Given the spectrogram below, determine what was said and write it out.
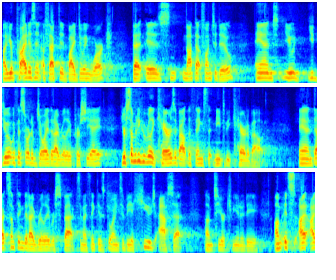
uh, your pride isn't affected by doing work that is not that fun to do. And you, you do it with a sort of joy that I really appreciate. You're somebody who really cares about the things that need to be cared about. And that's something that I really respect and I think is going to be a huge asset um, to your community. Um, it's, I, I,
